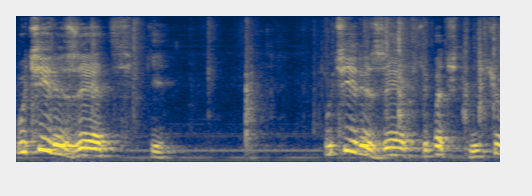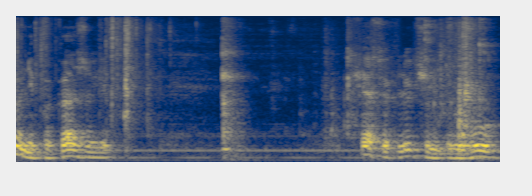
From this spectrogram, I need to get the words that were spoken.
у цій розетці, у цій розетці, бачите, нічого не показує. Зараз включимо другу.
